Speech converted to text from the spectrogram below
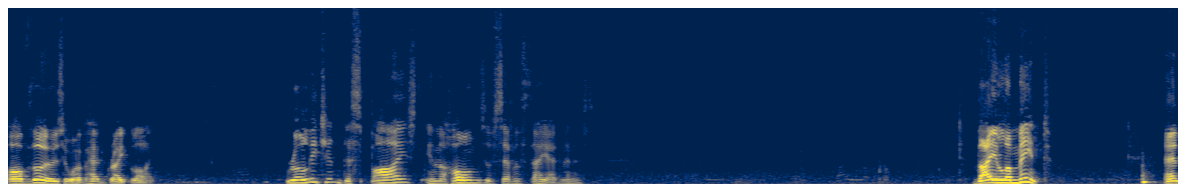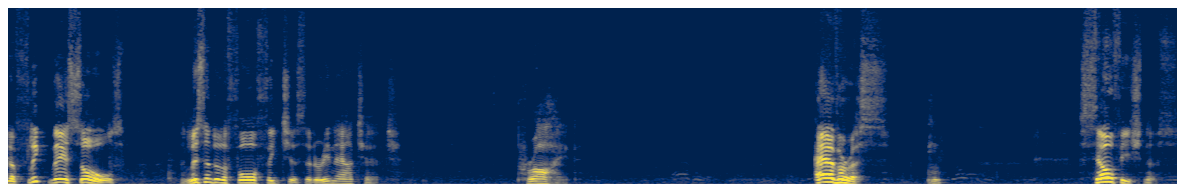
of those who have had great light. Religion despised in the homes of Seventh day Adventists. They lament and afflict their souls. And listen to the four features that are in our church pride, avarice, selfishness,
